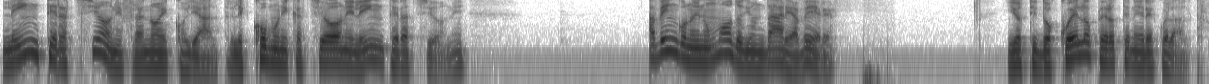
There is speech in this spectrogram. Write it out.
le interazioni fra noi con gli altri, le comunicazioni, le interazioni, avvengono in un modo di un dare e avere. Io ti do quello per ottenere quell'altro.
